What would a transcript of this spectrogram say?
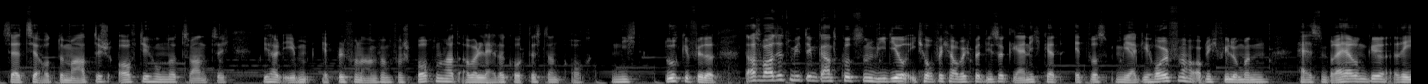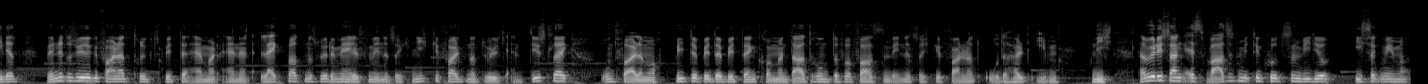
seid ihr automatisch auf die 120, die halt eben Apple von Anfang versprochen hat, aber leider Gottes dann auch nicht durchgeführt hat. Das war es jetzt mit dem ganz kurzen Video. Ich hoffe, ich habe euch bei dieser Kleinigkeit etwas mehr geholfen, habe nicht viel um einen heißen Brei herum geredet. Wenn euch das Video gefallen hat, drückt bitte einmal einen Like-Button, das würde mir helfen. Wenn es euch nicht gefällt, natürlich ein Dislike und vor allem auch bitte, bitte, bitte einen Kommentar darunter verfassen, wenn es euch gefallen hat oder halt eben nicht. Dann würde ich sagen, es war es jetzt mit dem kurzen Video. Ich sage wie immer,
